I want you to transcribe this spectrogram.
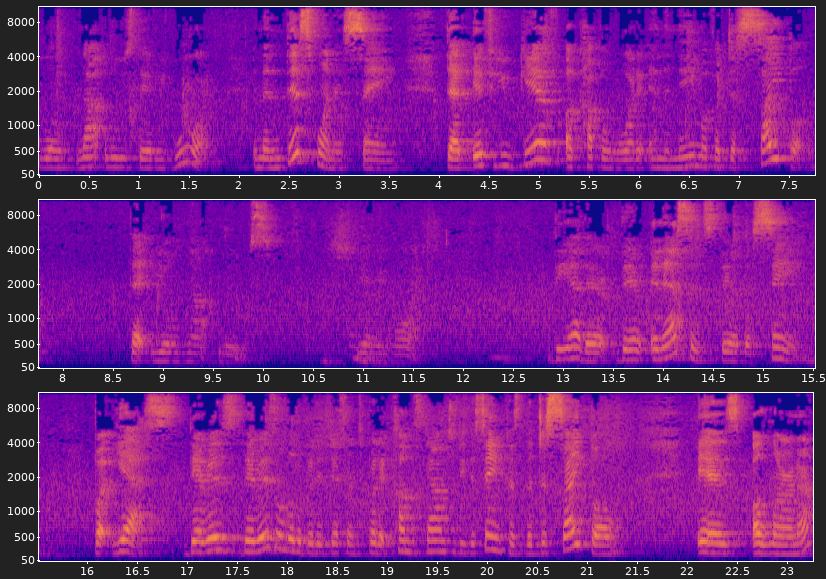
will not lose their reward. And then this one is saying that if you give a cup of water in the name of a disciple, that you'll not lose your reward. Yeah, they're, they're in essence they're the same, but yes, there is there is a little bit of difference, but it comes down to be the same because the disciple is a learner,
